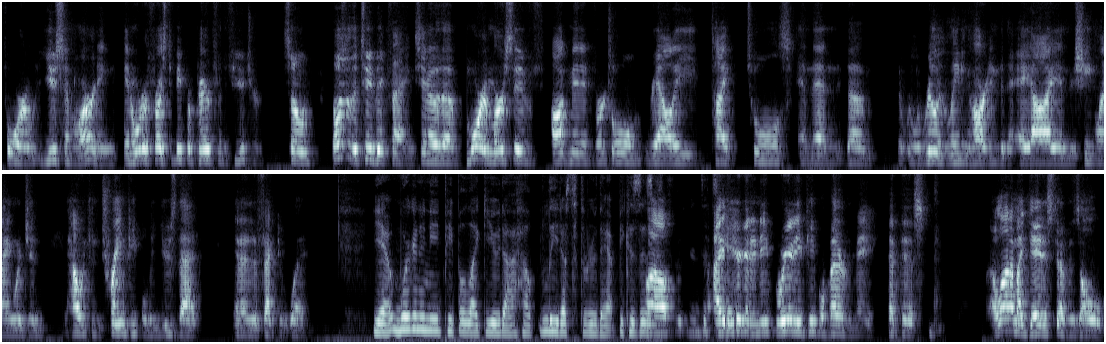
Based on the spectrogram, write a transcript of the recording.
for use and learning in order for us to be prepared for the future. So those are the two big things you know the more immersive augmented virtual reality type tools and then the we're really leaning hard into the ai and machine language and how we can train people to use that in an effective way yeah we're going to need people like you to help lead us through that because well I, you're going to need we're going to need people better than me at this. A lot of my data stuff is old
